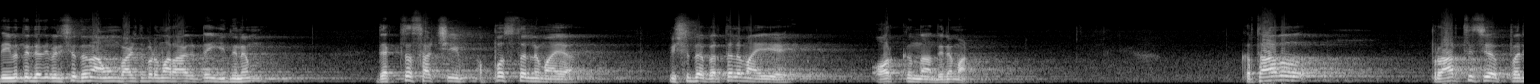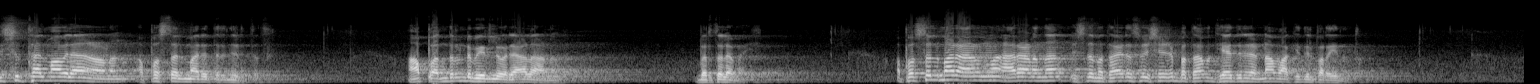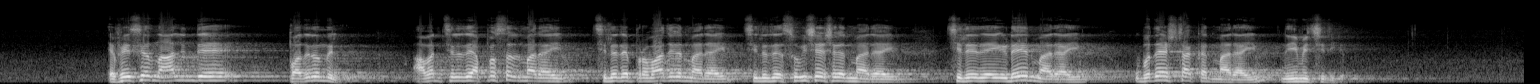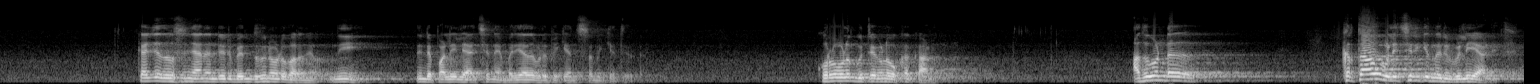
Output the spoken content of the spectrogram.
ദൈവത്തിന്റെ അതിപരിശുദ്ധ നാമം വാഴ്ത്തപ്പെടുമാറാകട്ടെ. ഈ ദിനം രക്തസാക്ഷിയും അപ്പസ്തലനുമായ വിശുദ്ധ ബർത്തലമായെ ഓർക്കുന്ന ദിനമാണ്. കർത്താവ് പ്രാർത്ഥിച്ച് പരിശുദ്ധാത്മാവിലാണ് അപ്പസ്തലന്മാരെ തിരഞ്ഞെടുത്തത്. ആ പന്ത്രണ്ട് പേരിൽ ഒരാളാണ് ബർത്തലമായി. അപ്പസ്തലന്മാരാണെന്ന് ആരാണെന്ന് വിശുദ്ധ മത്തായുടെ സുവിശേഷം പത്താം അധ്യായത്തിന്റെ രണ്ടാം വാക്യത്തിൽ പറയുന്നുണ്ട്. എഫ് എസ് നാലിന്റെ പതിനൊന്നിൽ അവൻ ചിലരെ അപ്പസ്തന്മാരായും ചിലരെ പ്രവാചകന്മാരായും ചിലരെ സുവിശേഷകന്മാരായും ചിലരെ ഇടയന്മാരായും ഉപദേഷ്ടാക്കന്മാരായും നിയമിച്ചിരിക്കുന്നു കഴിഞ്ഞ ദിവസം ഞാൻ എന്റെ ഒരു ബന്ധുവിനോട് പറഞ്ഞു നീ നിന്റെ പള്ളിയിലെ അച്ഛനെ മര്യാദ പിടിപ്പിക്കാൻ ശ്രമിക്കരുത്. കുറവുകളും കുറ്റങ്ങളും ഒക്കെ കാണും. അതുകൊണ്ട് കർത്താവ് വിളിച്ചിരിക്കുന്നൊരു വിളിയാണിത്.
